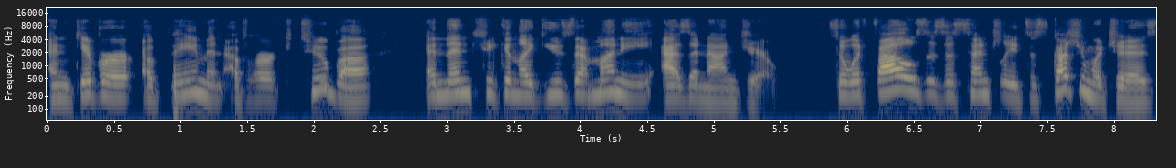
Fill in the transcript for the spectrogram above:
and give her a payment of her ketuba, and then she can like use that money as a non-Jew? So what follows is essentially a discussion, which is,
